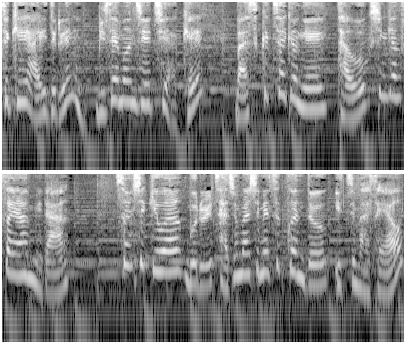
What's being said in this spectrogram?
특히 아이들은 미세먼지에 취약해 마스크 착용에 더욱 신경 써야 합니다. 손 씻기와 물을 자주 마시는 습관도 잊지 마세요.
